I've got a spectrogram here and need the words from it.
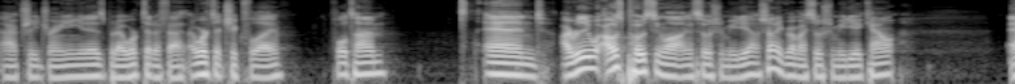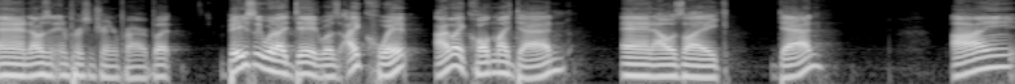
actually draining it is. But I worked at a fast. I worked at Chick Fil A full time, and I really I was posting a lot on social media. I was trying to grow my social media account, and I was an in person trainer prior. But basically, what I did was I quit. I like called my dad, and I was like, "Dad." I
